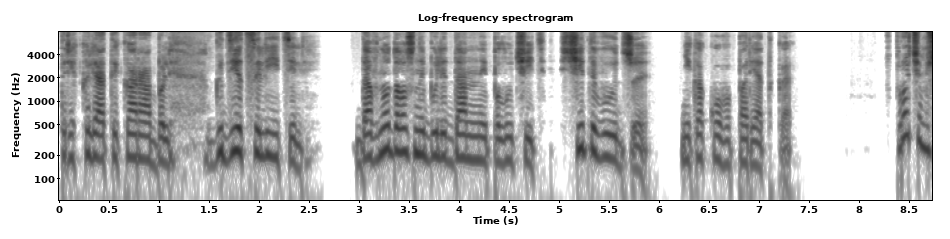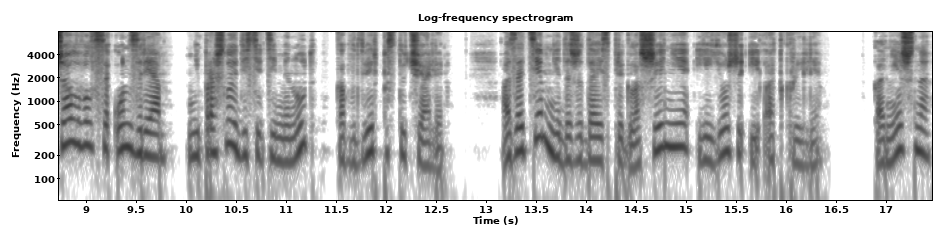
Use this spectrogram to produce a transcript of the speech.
«Треклятый корабль! Где целитель? Давно должны были данные получить. Считывают же. Никакого порядка». Впрочем, жаловался он зря. Не прошло и десяти минут, как в дверь постучали. А затем, не дожидаясь приглашения, ее же и открыли. Конечно,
